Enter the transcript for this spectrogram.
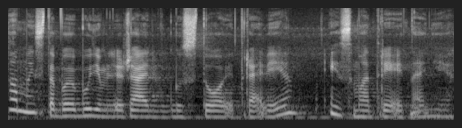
А мы с тобой будем лежать в густой траве и смотреть на них.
